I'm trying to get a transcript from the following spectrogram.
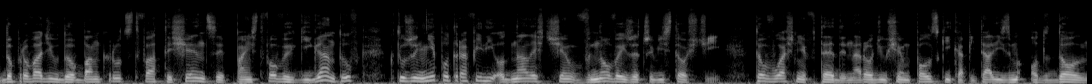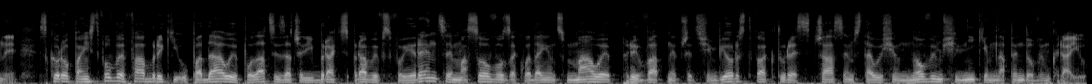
doprowadził do bankructwa tysięcy państwowych gigantów, którzy nie potrafili odnaleźć się w nowej rzeczywistości. To właśnie wtedy narodził się polski kapitalizm oddolny. Skoro państwowe fabryki upadały, Polacy zaczęli brać sprawy w swoje ręce, masowo zakładając małe, prywatne przedsiębiorstwa, które z czasem stały się nowym silnikiem napędowym kraju.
